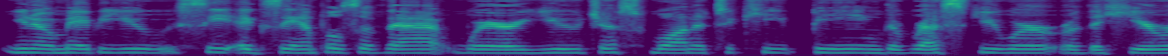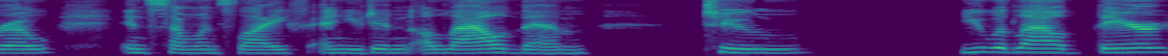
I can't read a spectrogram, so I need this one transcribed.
You know, maybe you see examples of that where you just wanted to keep being the rescuer or the hero in someone's life and you didn't allow them to, you allowed their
